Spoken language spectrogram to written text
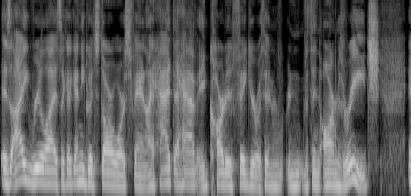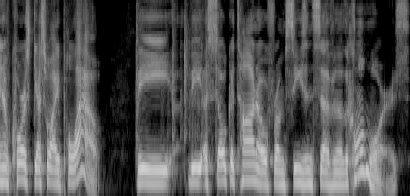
Is I realized like, like any good Star Wars fan, I had to have a carded figure within in- within arm's reach, and of course, guess what I pull out the the Ahsoka Tano from season seven of the Clone Wars.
